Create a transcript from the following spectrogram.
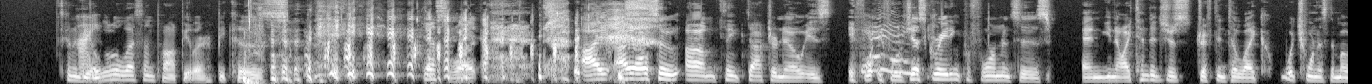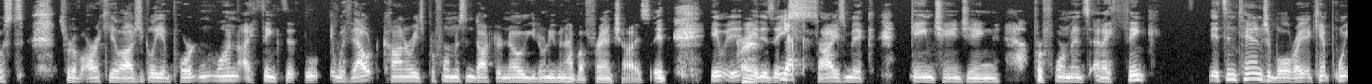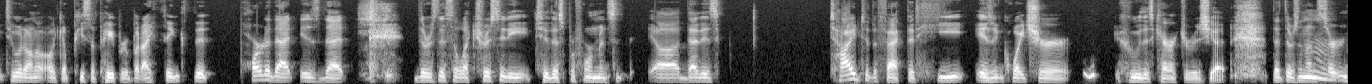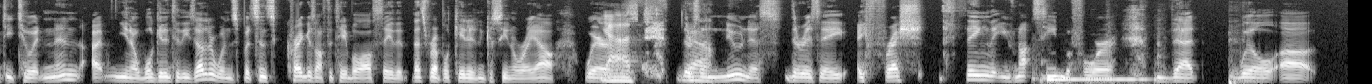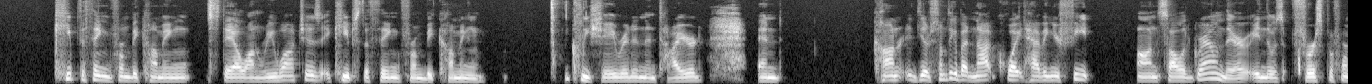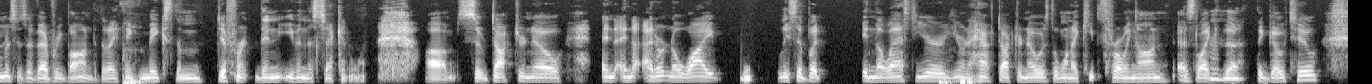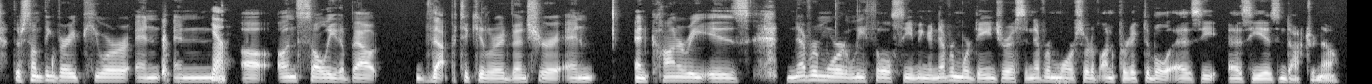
it's going to be I... a little less unpopular because guess what? I I also um, think Doctor No is if we're, if we're just grading performances, and you know, I tend to just drift into like which one is the most sort of archaeologically important one. I think that without Connery's performance in Doctor No, you don't even have a franchise. It it, right. it is a yep. seismic, game changing performance, and I think it's intangible, right? I can't point to it on a, like a piece of paper, but I think that part of that is that there's this electricity to this performance uh, that is tied to the fact that he isn't quite sure who this character is yet that there's an mm. uncertainty to it and then you know we'll get into these other ones but since craig is off the table i'll say that that's replicated in casino royale where yes. there's yeah. a newness there is a, a fresh thing that you've not seen before that will uh, keep the thing from becoming stale on re-watches it keeps the thing from becoming cliche ridden and tired. And Con- there's something about not quite having your feet on solid ground there in those first performances of every Bond that I think makes them different than even the second one. Um, so Doctor No, and and I don't know why, Lisa, but in the last year, year and a half, Doctor No is the one I keep throwing on as like mm-hmm. the the go to. There's something very pure and and yeah. uh, unsullied about that particular adventure, and and Connery is never more lethal seeming and never more dangerous and never more sort of unpredictable as he as he is in Doctor No.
